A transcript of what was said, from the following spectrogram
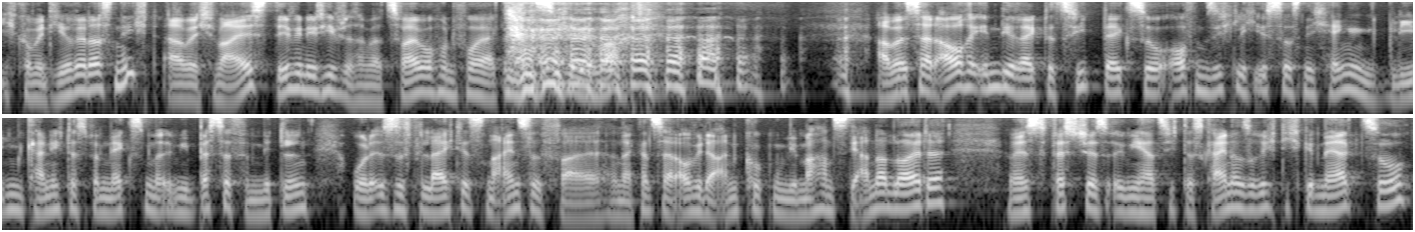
Ich kommentiere das nicht, aber ich weiß definitiv, das haben wir zwei Wochen vorher ganz sicher gemacht. Aber es hat auch indirektes Feedback, so offensichtlich ist das nicht hängen geblieben. Kann ich das beim nächsten Mal irgendwie besser vermitteln? Oder ist es vielleicht jetzt ein Einzelfall? Und dann kannst du halt auch wieder angucken, wie machen es die anderen Leute. Wenn du feststellst, irgendwie hat sich das keiner so richtig gemerkt, so.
